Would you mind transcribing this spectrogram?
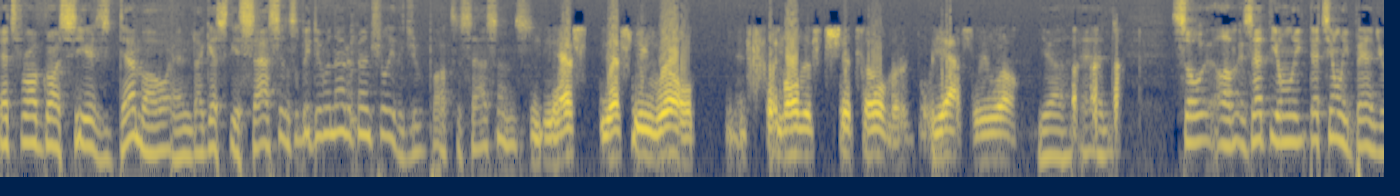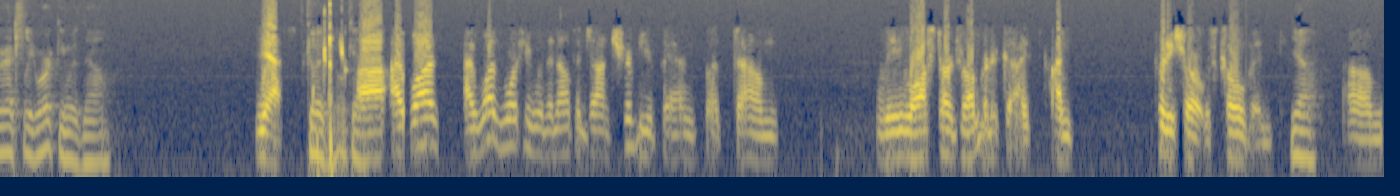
that's Rob Garcia's demo, and I guess the Assassins will be doing that eventually, the Jukebox Assassins. Yes, yes, we will. When all this shit's over, yes, we will. Yeah. And so um, is that the only, that's the only band you're actually working with now? Yes. Good, okay. Uh, I was I was working with an Elton John tribute band, but um, we lost our drummer. To, I, I'm pretty sure it was COVID. yeah. Um,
